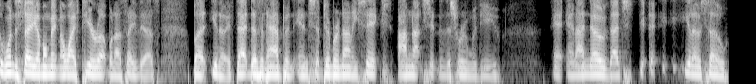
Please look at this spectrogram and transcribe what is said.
the one to say I'm gonna make my wife tear up when I say this, but you know if that doesn't happen in September of '96, I'm not sitting in this room with you, and, and I know that's you know so.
